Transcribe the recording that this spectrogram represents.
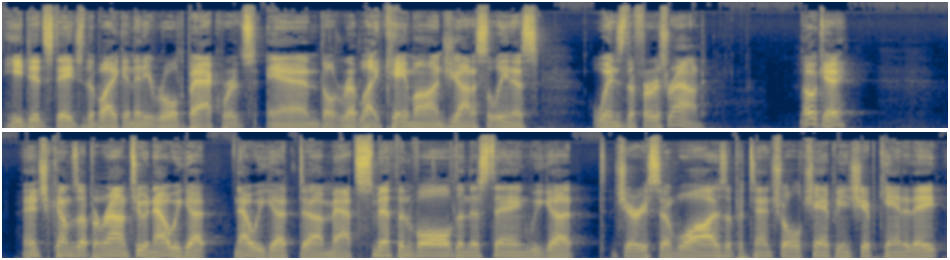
he did stage the bike and then he rolled backwards and the red light came on. Jianna Salinas wins the first round. Okay. And she comes up in round two. Now we got now we got uh, Matt Smith involved in this thing. We got Jerry Savoie as a potential championship candidate,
